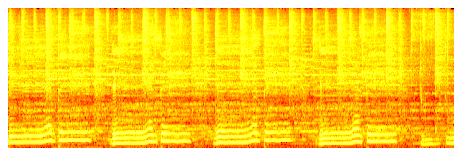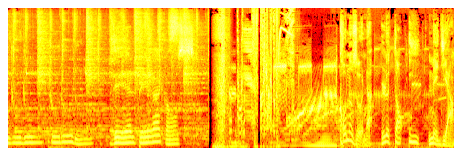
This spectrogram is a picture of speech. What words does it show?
DLP, DLP, DLP, DLP, tout, tout, tout, tout, tout, tout, tout, DLP vacances. Chronozone, le temps immédiat.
